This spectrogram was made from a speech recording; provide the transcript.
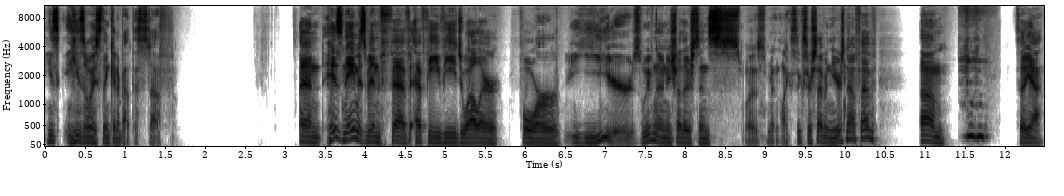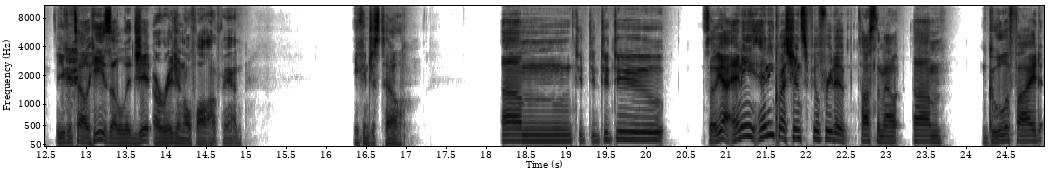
He's he's always thinking about this stuff. And his name has been Fev F E V Dweller for years. We've known each other since what has been like six or seven years now, Fev. Um. so yeah, you can tell he's a legit original Fallout fan. You can just tell. Um. Do, do, do, do. So yeah, any any questions? Feel free to toss them out. Um, ghoulified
